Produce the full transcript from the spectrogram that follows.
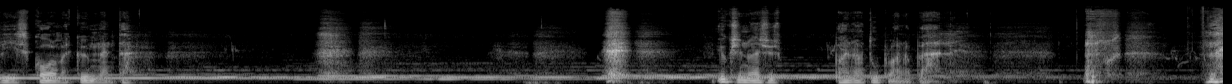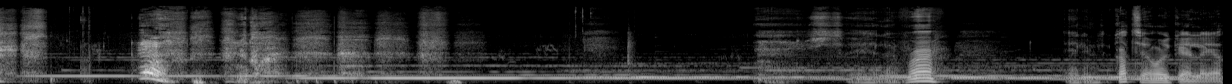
0530. Yksinäisyys painaa tuplana päälle. Selvä. Eli katse oikealle ja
